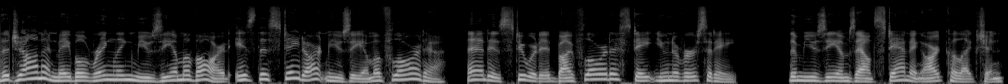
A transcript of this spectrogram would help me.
The John and Mabel Ringling Museum of Art is the state art museum of Florida and is stewarded by Florida State University. The museum's outstanding art collection,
